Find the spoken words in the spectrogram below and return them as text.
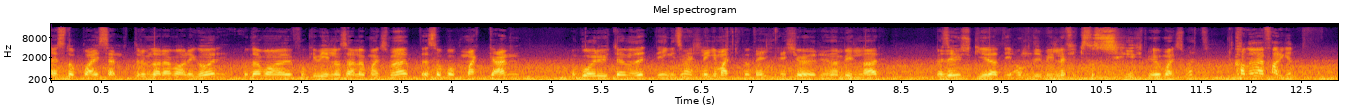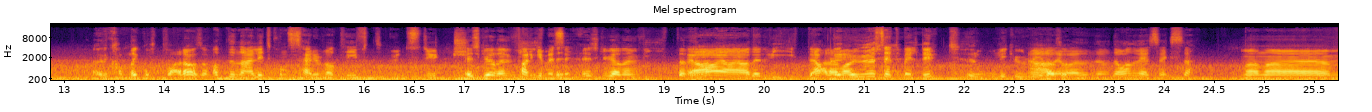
jeg stoppa i sentrum der jeg var i går. og Der var, får ikke bilen noe særlig oppmerksomhet. Jeg stoppa på Mækkern og går ut igjen. og det, det er ingen som helt legger merke til at jeg, jeg kjører i den bilen her. Mens jeg husker at de andre bilene fikk så sykt mye oppmerksomhet. Kan det være fargen. Det kan det godt være, altså. At den er litt konservativt utstyrt. Jeg husker vi hadde en hvit, Fargemessig. jeg husker vi hadde en hvit en. Ja, ja, ja, den hvite. Ja, med røde setebelter. Utrolig kul bil, Ja, det altså. var, det var en V6, det. Men eh,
